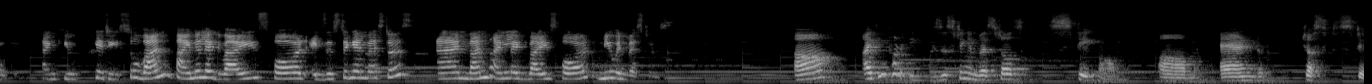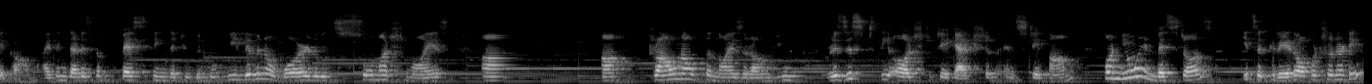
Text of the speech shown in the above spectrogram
Okay, thank you. Okay, so one final advice for existing investors and one final advice for new investors. Uh, I think for existing investors, stay calm um, and just stay calm. I think that is the best thing that you can do. We live in a world with so much noise. Uh, uh, drown out the noise around you, resist the urge to take action, and stay calm. For new investors, it's a great opportunity.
